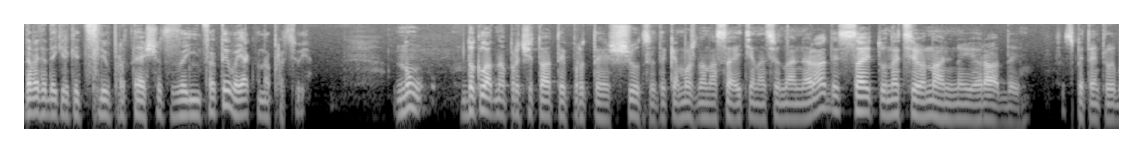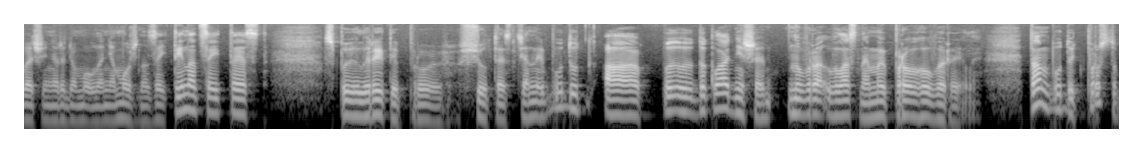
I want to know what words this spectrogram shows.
Давайте декілька слів про те, що це за ініціатива, як вона працює. Ну, докладно прочитати про те, що це таке, можна на сайті Національної ради. З сайту Національної ради з питань телебачення радіомовлення можна зайти на цей тест, спойлерити про що тест я не буду. А докладніше, ну, власне, ми проговорили. Там будуть просто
